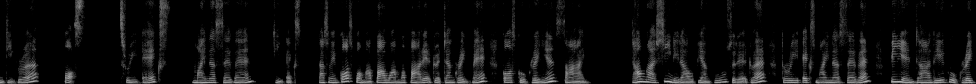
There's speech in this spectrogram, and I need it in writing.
integral cos 3x minus 7 dx ဒါဆိုရင် cos ပေါ်မှာ power မပါတဲ့အတွက် tan grade မယ် cos ကို grade ရင် sin ဒေါင်းကရှိနေတာကိုပြန်ကူးဆိုတဲ့အတွက် 3x 7 ပြီးရင်ဒါလေးကို grade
